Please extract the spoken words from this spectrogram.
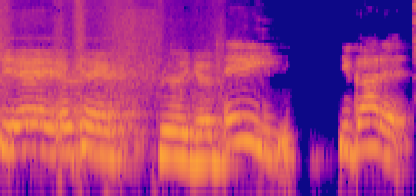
Yay. Okay. Really good. Hey, you got it.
